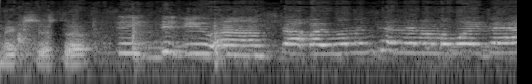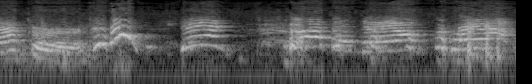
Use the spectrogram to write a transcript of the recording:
mix this up. Did, did you um, stop by Wilmington then on the way back, or? Dad, stop it now! Crap!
